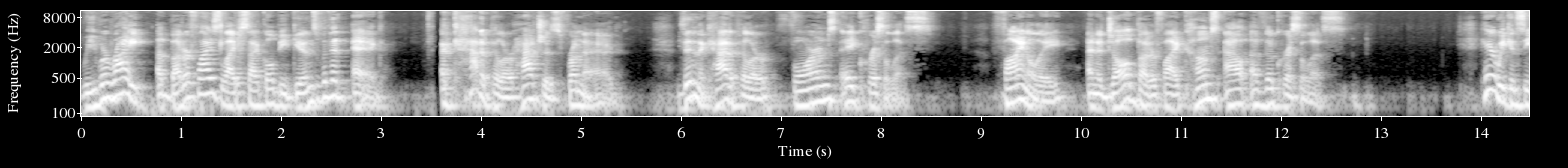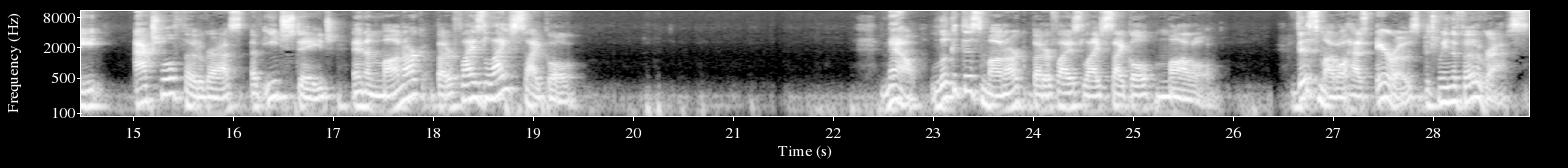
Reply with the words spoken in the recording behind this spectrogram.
We were right. A butterfly's life cycle begins with an egg. A caterpillar hatches from the egg. Then the caterpillar forms a chrysalis. Finally, an adult butterfly comes out of the chrysalis. Here we can see actual photographs of each stage in a monarch butterfly's life cycle. Now, look at this monarch butterfly's life cycle model. This model has arrows between the photographs,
